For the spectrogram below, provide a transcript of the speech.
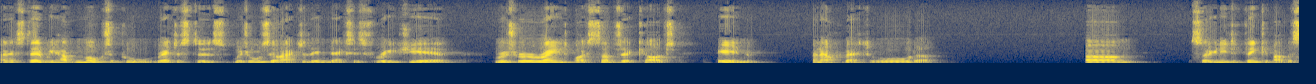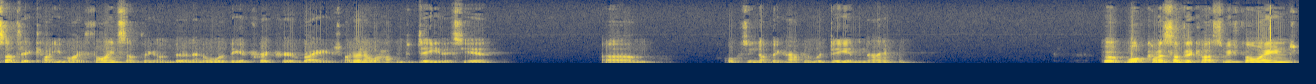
and instead we have multiple registers which also act as indexes for each year which are arranged by subject cut in an alphabetical order. Um, so you need to think about the subject cut you might find something under and then order the appropriate range. I don't know what happened to D this year. Um, obviously nothing happened with D in the name. But what kind of subject cuts do we find?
